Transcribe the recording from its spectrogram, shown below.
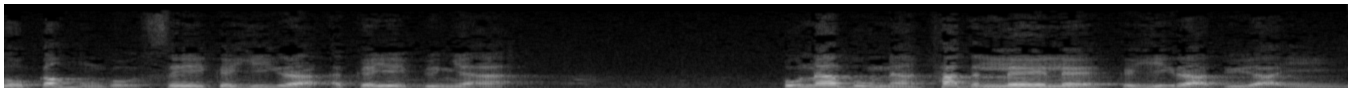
သိုလ်ကောင်းမှုကိုစေဂိရာအကရိပ်ပြုညအပ်ပုဏ္ဏပုဏ္ဏထတလဲလဲဂိရာပြုရ၏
